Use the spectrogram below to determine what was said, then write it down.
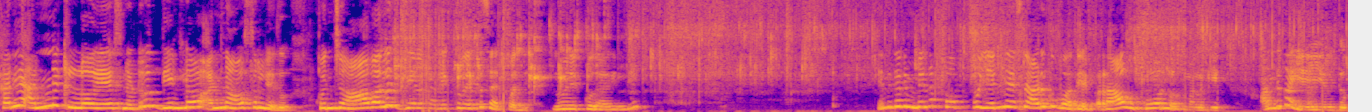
కానీ అన్నిట్లో వేసినట్టు దీంట్లో అన్ని అవసరం లేదు. కొంచెం ఆవాలు జీలకర్ర ఎక్కువ వేస్తే సరిపోద్ది. నూనె ఎక్కువ తాగింది. ఎందుకంటే మినపప్పు ఎన్ని వేసినా అడుగుపోతాయి రావు కూరలో మనకి. అందుకు అవి వేయద్దు.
